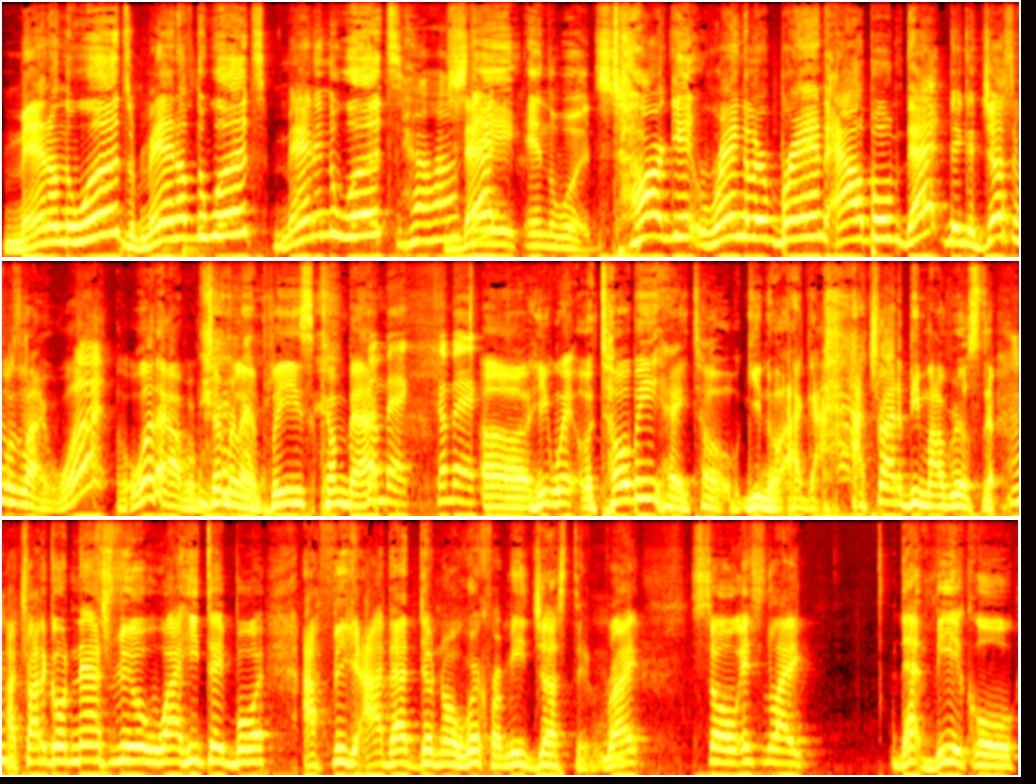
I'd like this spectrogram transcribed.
Man on the Woods or Man of the Woods, Man in the Woods. Uh-huh. Stay in the woods. Target Wrangler brand album, that nigga Justin was like, what? What album? Timberland, please come back. Come back, come back. Uh, he went with Toby. Hey, Toby, you know, I got I try to be my real stuff. I try to go to Nashville, Wahite boy. I figure I that doesn't work for me, Justin, right? So it's like that vehicle,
